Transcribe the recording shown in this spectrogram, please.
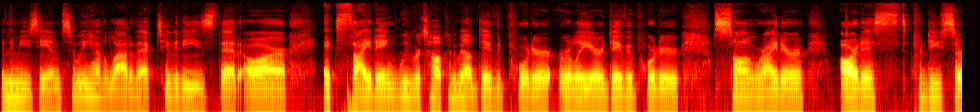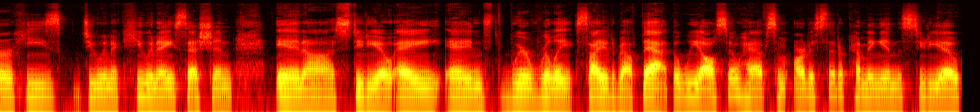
in the museum. So we have a lot of activities that are exciting. We were talking about David Porter earlier. David Porter, songwriter, artist, producer. He's doing a Q&A session in uh, Studio A, and we're really excited about that. But we also have some artists that are coming in the studio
